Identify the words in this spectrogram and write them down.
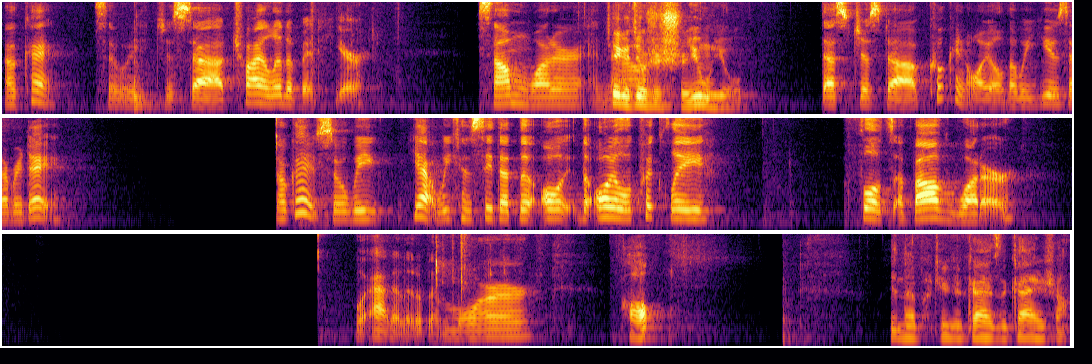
Okay, so we just uh, try a little bit here. Some water and 这个 now 就是食用油。 that's just uh, cooking oil that we use every day. Okay, so we yeah we can see that the oil the oil quickly floats above water. We'll add a little bit more. 好，现在把这个盖子盖上。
